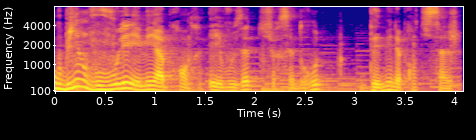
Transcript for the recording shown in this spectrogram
ou bien vous voulez aimer apprendre, et vous êtes sur cette route d'aimer l'apprentissage.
